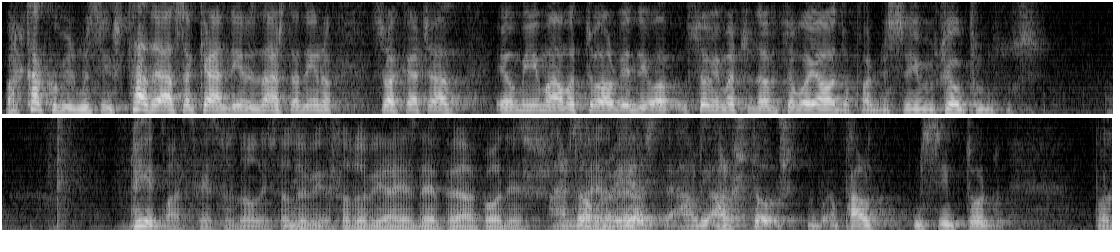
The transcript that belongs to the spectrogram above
Pa kako bi, mislim, šta da ja sad kažem, Dino, znaš šta Dino, svaka čast, evo mi imamo to, ali vidi, o, s ovima ću dobiti ovo, ja odu. Pa mislim, što... Ne. Pa svi su znali što dobija, što dobija SDP ako odeš Pa dobro, SDA. jeste, ali, ali što, što pa mislim, to, pa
